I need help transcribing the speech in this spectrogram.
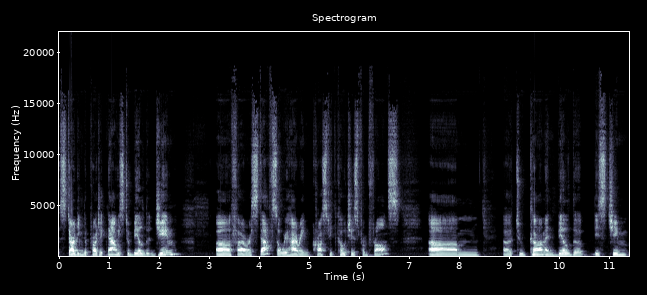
starting the project now is to build a gym uh, for our staff so we're hiring crossfit coaches from france um, uh, to come and build the, this gym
